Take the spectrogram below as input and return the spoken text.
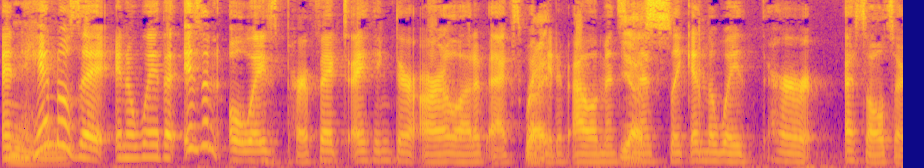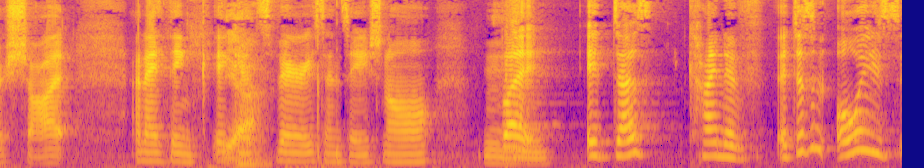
And Mhm. handles it in a way that isn't always perfect. I think there are a lot of exploitative Right. elements in this, like in the way her assaults are shot. And I think it Yeah. gets very sensational. But Mhm. it does kind of it doesn't always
